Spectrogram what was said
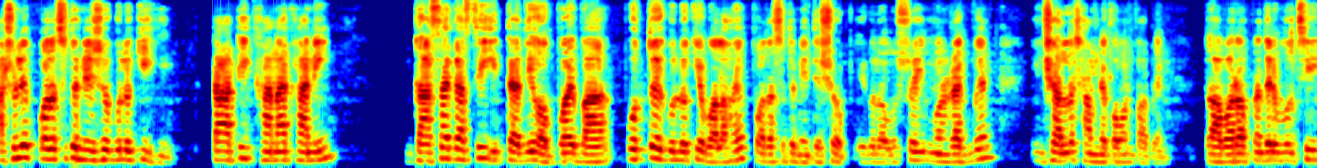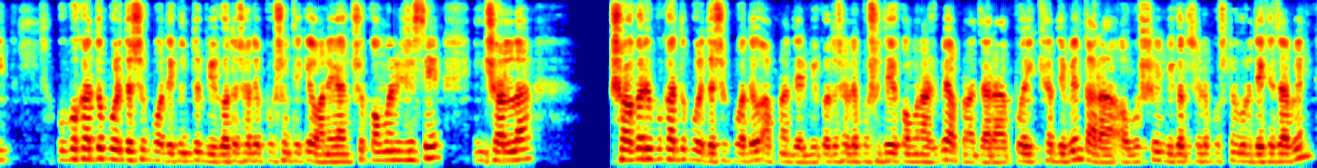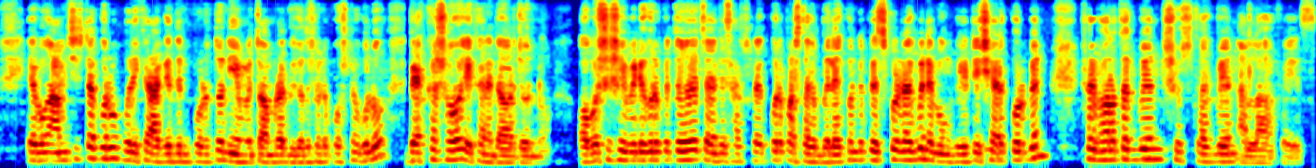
আসলে পদাশ্রিত নিদর্শকগুলো কি কি? টাটি খানা, খানি, গাছাগাছি ইত্যাদি অব্যয় বা প্রত্যয়গুলোকে বলা হয় পদাশ্রিত নির্দেশক এগুলো অবশ্যই মনে রাখবেন। ইনশাল্লাহ সামনে কমন পাবেন। তো আবারও আপনাদের বলছি উপখাদ্য পরিদর্শক পদে কিন্তু বিগত সালে প্রশ্ন থেকে অনেকাংশ কমন এসেছে। ইনশাল্লাহ সহকারী উপখাদ্য পরিদর্শক পদেও আপনাদের বিগত সালের প্রশ্ন থেকে কমন আসবে। আপনারা যারা পরীক্ষা দিবেন, তারা অবশ্যই বিগত সালের প্রশ্নগুলো দেখে যাবেন। এবং আমি চেষ্টা করব পরীক্ষার আগের দিন পর্যন্ত নিয়মিত আমরা বিগত সালের প্রশ্নগুলো ব্যাখ্যা সহ এখানে দেওয়ার জন্য। অবশ্যই সেই ভিডিওগুলো পেতে হলে চ্যানেলটি সাবস্ক্রাইব করে পাশে থাকা বেল আইকনটি প্রেস করে রাখবেন এবং ভিডিওটি শেয়ার করবেন। সবাই ভালো থাকবেন, সুস্থ থাকবেন। আল্লাহ হাফেজ।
